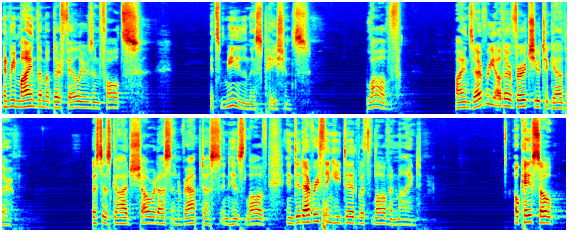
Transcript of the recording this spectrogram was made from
and remind them of their failures and faults, it's meaningless patience. Love binds every other virtue together. Just as God showered us and wrapped us in his love and did everything he did with love in mind. Okay, so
